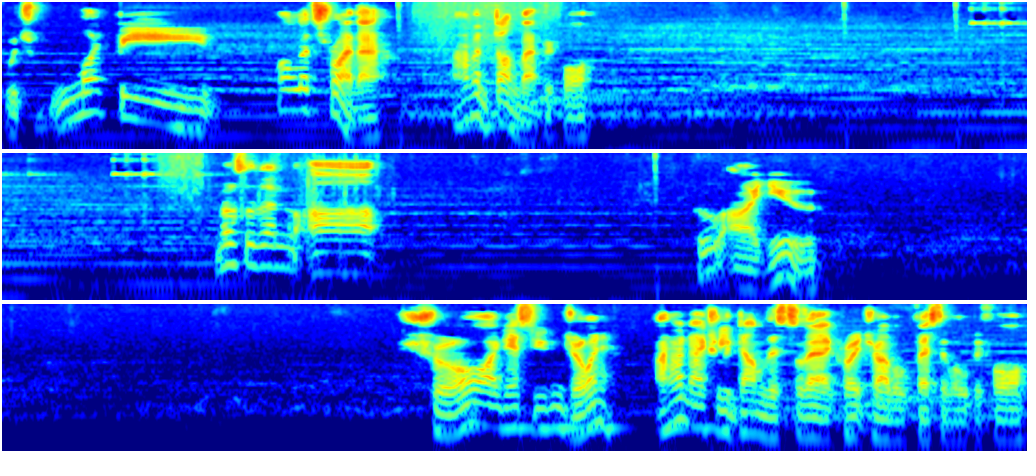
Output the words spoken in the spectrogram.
Which might be... Well, let's try that. I haven't done that before. Most of them are... Who are you? Sure, I guess you can join. I haven't actually done this to the Great Travel Festival before.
